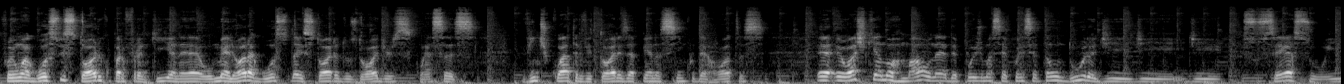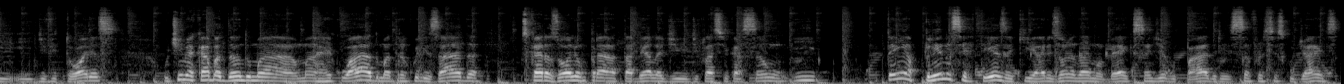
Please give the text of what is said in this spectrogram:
Foi um agosto histórico para a franquia, né? O melhor agosto da história dos Dodgers, com essas 24 vitórias e apenas 5 derrotas. É, eu acho que é normal, né, depois de uma sequência tão dura de, de, de sucesso e, e, de vitórias, o time acaba dando uma, uma recuada, uma tranquilizada. Os caras olham para a tabela de, de classificação e têm a plena certeza que Arizona Diamondbacks, San Diego Padres, San Francisco Giants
